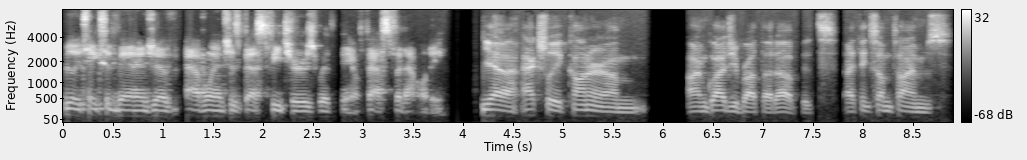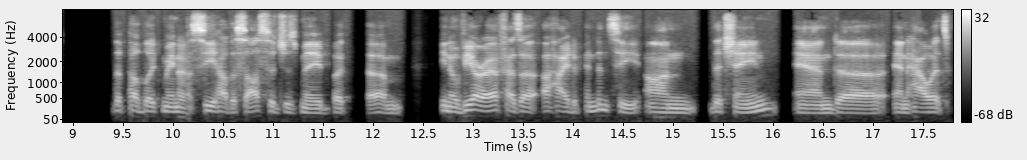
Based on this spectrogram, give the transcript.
really takes advantage of Avalanche's best features with you know fast finality. Yeah, actually, Connor, um, I'm glad you brought that up. It's I think sometimes the public may not see how the sausage is made, but um, you know, VRF has a, a, high dependency on the chain and uh, and how its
